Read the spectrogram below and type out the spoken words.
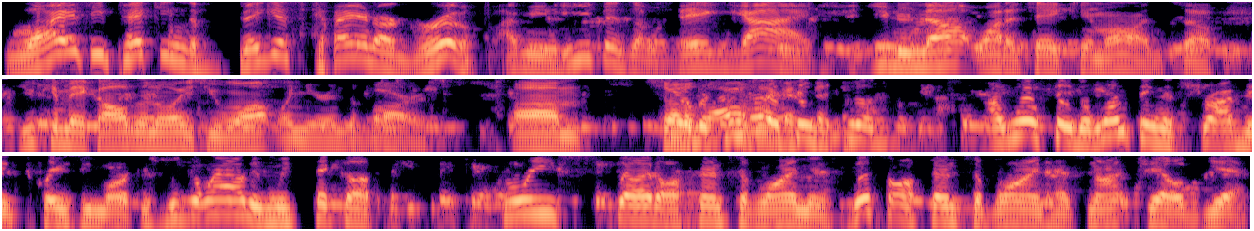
why is he picking the biggest guy in our group? I mean, Heath is a big guy. You do not want to take him on. So you can make all the noise you want when you're in the bars. Um, so you know, like thing, I will say the one thing that's driving me crazy, Mark, is we go out and we pick up three stud offensive linemen. This offensive line has not gelled yet.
